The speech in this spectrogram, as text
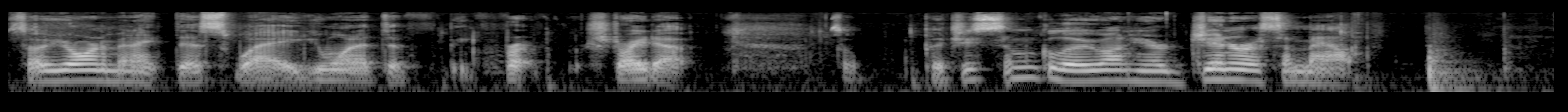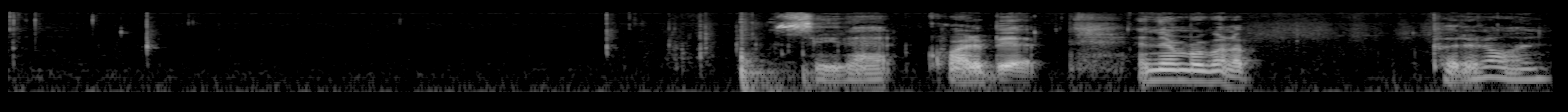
So your ornament ain't this way. You want it to be straight up. So put you some glue on here, generous amount. See that? Quite a bit. And then we're going to put it on.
